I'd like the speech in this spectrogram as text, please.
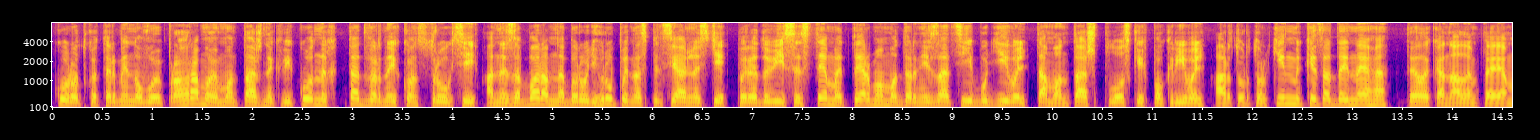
короткотерміновою програмою монтажник віконних та дверних конструкцій. А незабаром наберуть групи на спеціальності передові системи термомодернізації будівель та монтаж плоских покрівель. Артур Туркін, Микита Дейнега, телеканал МТМ.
